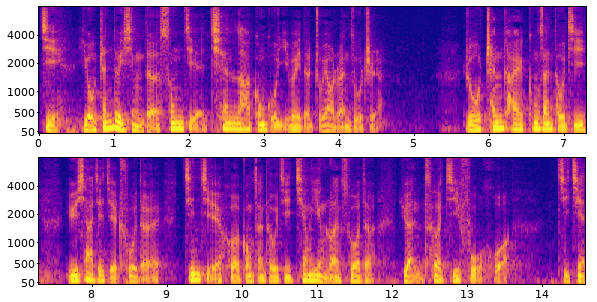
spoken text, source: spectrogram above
即有针对性的松解牵拉肱骨移位的主要软组织，如撑开肱三头肌与下节节处的筋结和肱三头肌僵硬挛缩的远侧肌腹或肌腱。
